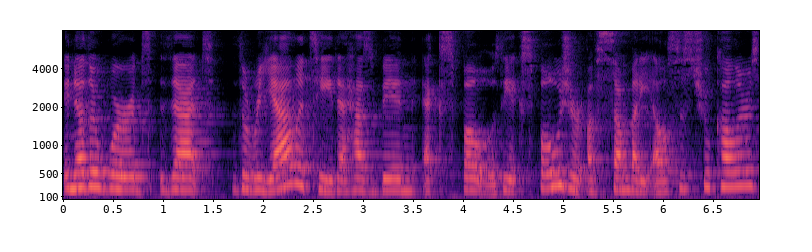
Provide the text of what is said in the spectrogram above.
in other words, that the reality that has been exposed, the exposure of somebody else's true colors,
